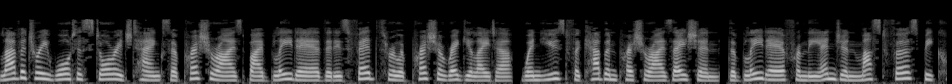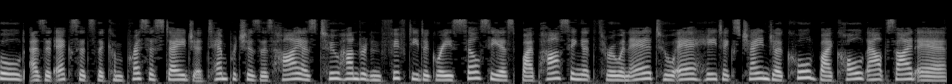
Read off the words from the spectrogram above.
Lavatory water storage tanks are pressurized by bleed air that is fed through a pressure regulator. When used for cabin pressurization, the bleed air from the engine must first be cooled as it exits the compressor stage at temperatures as high as 250 degrees Celsius by passing it through an air-to-air -air heat exchanger cooled by cold outside air.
